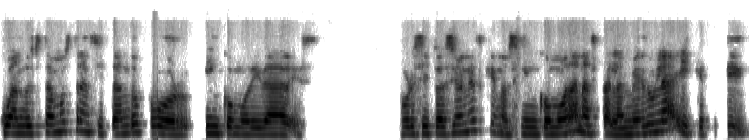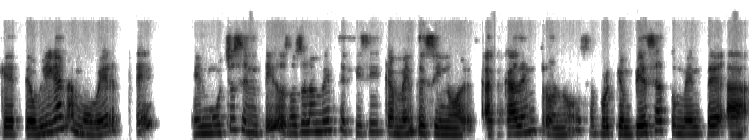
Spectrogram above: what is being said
cuando estamos transitando por incomodidades, por situaciones que nos incomodan hasta la médula y que, te obligan a moverte en muchos sentidos, no solamente físicamente, sino acá adentro, ¿no? O sea, porque empieza tu mente a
